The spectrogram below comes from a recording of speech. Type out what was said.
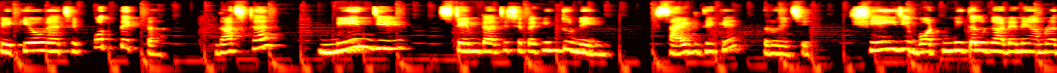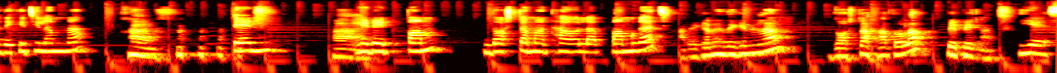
পেকেও গেছে প্রত্যেকটা। গাছটার মেন যে স্টেমটা আছে সেটা কিন্তু নেই সাইড থেকে রয়েছে। সেই যে বটনিক্যাল গার্ডেনে আমরা দেখেছিলাম না? টেন হেডেড পাম দশটা মাথাওয়ালা পাম গাছ। আর এখানে দেখে নিলাম দশটা হাতওয়ালা পেঁপে গাছ। ইয়েস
